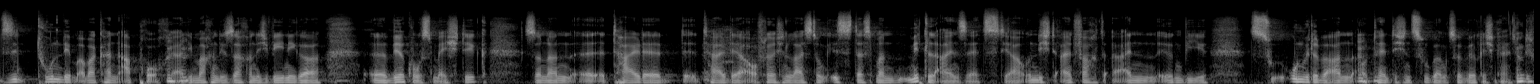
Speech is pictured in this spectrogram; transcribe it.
sind, tun dem aber keinen Abbruch. Mhm. Ja. Die machen die Sache nicht weniger äh, wirkungsmächtig, sondern äh, Teil, der, Teil der aufklärerischen Leistung ist, dass man Mittel einsetzt ja, und nicht einfach einen irgendwie zu, unmittelbaren, mhm. authentischen Zugang zur Wirklichkeit. Und ich,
